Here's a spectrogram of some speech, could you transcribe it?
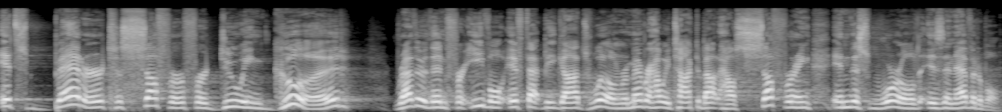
it's better to suffer for doing good rather than for evil if that be God's will. And remember how we talked about how suffering in this world is inevitable.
